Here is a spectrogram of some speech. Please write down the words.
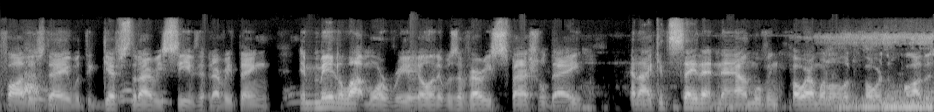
Father's Day with the gifts that I received and everything, it made it a lot more real, and it was a very special day. And I could say that now, moving forward, I'm going to look forward to Father's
